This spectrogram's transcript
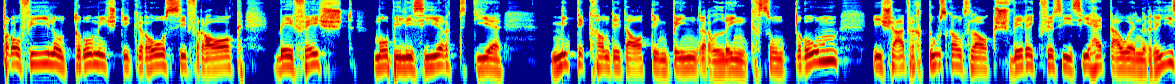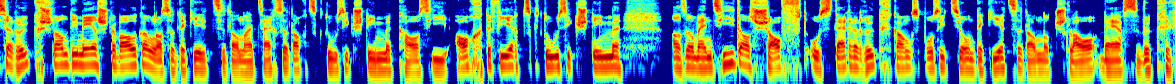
Profil. Und darum ist die große Frage, wie fest mobilisiert die Mittekandidatin Binder links. Und darum ist einfach die Ausgangslage schwierig für sie. Sie hat auch einen riesen Rückstand im ersten Wahlgang. Also da gibt es dann hat 86.000 Stimmen gehabt, sie 48.000 Stimmen. Also wenn sie das schafft, aus dieser Rückgangsposition den Gierzen dann noch zu schlagen, wäre es wirklich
